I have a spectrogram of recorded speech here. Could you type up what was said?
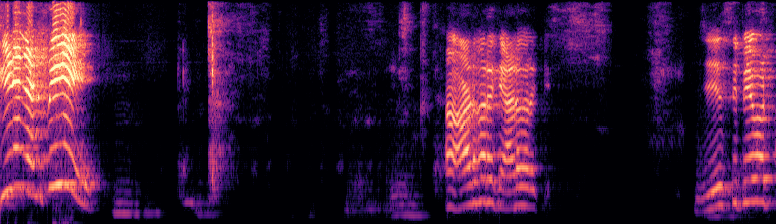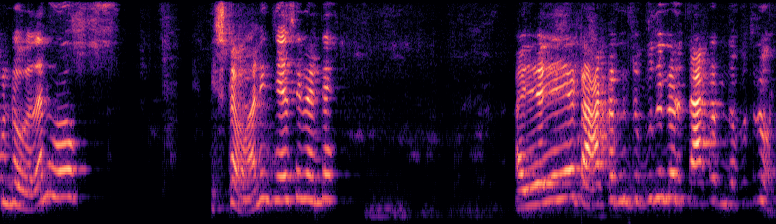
గీడి నడిపి. ఆడవరకే ఆడవరకే. జేసీబీ పట్టుకుంటావు కదా నువ్వు? ఇష్టమా నీకు జేసీబీ అంటే? అయ్యో ట్రాక్టర్ని దుబ్బుతున్నాడు ట్రాక్టర్ని దుబ్బుతున్నావు.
